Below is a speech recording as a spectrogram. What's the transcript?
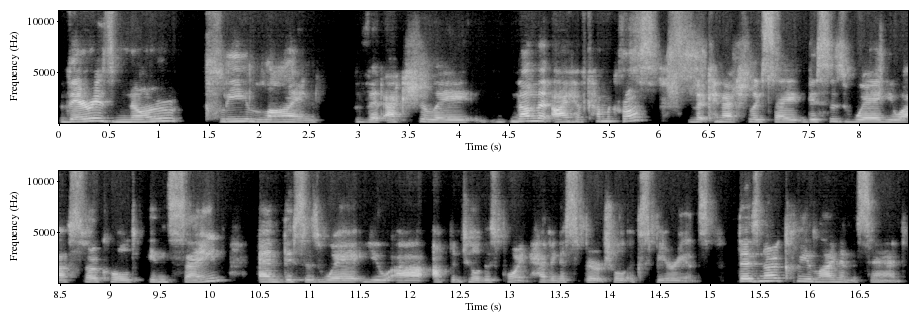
there is no clear line that actually none that I have come across that can actually say this is where you are so called insane and this is where you are up until this point having a spiritual experience. There's no clear line in the sand.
